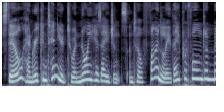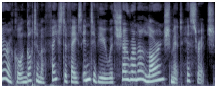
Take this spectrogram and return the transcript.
Still, Henry continued to annoy his agents until finally they performed a miracle and got him a face-to-face -face interview with showrunner Lauren Schmidt Hissrich.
